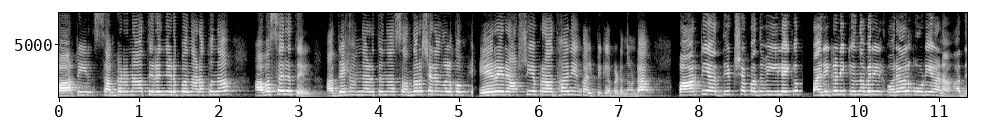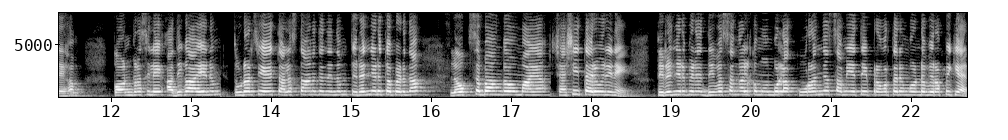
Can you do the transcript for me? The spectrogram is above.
പാർട്ടിയിൽ സംഘടനാ തിരഞ്ഞെടുപ്പ് നടക്കുന്ന അവസരത്തിൽ അദ്ദേഹം നടത്തുന്ന സന്ദർശനങ്ങൾക്കും ഏറെ രാഷ്ട്രീയ പ്രാധാന്യം കൽപ്പിക്കപ്പെടുന്നുണ്ട്. പാർട്ടി അധ്യക്ഷ പദവിയിലേക്ക് പരിഗണിക്കുന്നവരിൽ ഒരാൾ കൂടിയാണ് അദ്ദേഹം. കോൺഗ്രസിലെ അധികായനും തുടർച്ചയായി തലസ്ഥാനത്ത് നിന്നും തിരഞ്ഞെടുക്കപ്പെടുന്ന ലോക്സഭാംഗവുമായ ശശി തരൂരിനെ തിരഞ്ഞെടുപ്പിന് ദിവസങ്ങൾക്ക് മുമ്പുള്ള കുറഞ്ഞ സമയത്തെ പ്രവർത്തനം കൊണ്ട് വിറപ്പിക്കാൻ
